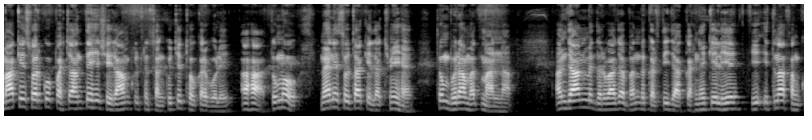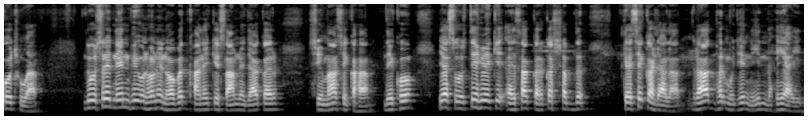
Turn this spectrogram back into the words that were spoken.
माँ के स्वर को पहचानते ही श्री रामकृष्ण संकुचित होकर बोले, आहा, तुम हो, मैंने सोचा कि लक्ष्मी है, तुम बुरा मत मानना। अनजान में दरवाज़ा बंद करती जा कहने के लिए ही इतना संकोच हुआ। दूसरे दिन भी उन्होंने नौबत खाने के सामने जाकर श्री माँ से कहा, देखो, यह सोचते हुए कि ऐसा कर्कश शब्द कैसे कह डाला रात भर मुझे नींद नहीं आई।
